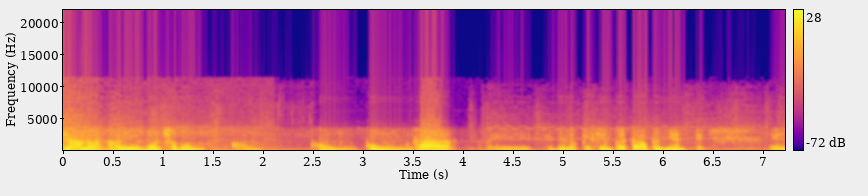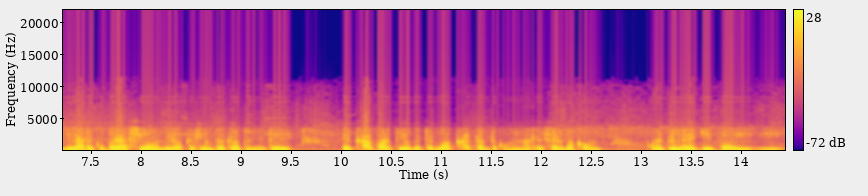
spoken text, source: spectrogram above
No, no, hablé mucho con, con, con, con Rada, eh, de los que siempre ha estado pendiente eh, de la recuperación, de los que siempre ha estado pendiente de cada partido que tengo acá, tanto como en la reserva con, con el primer equipo y, y-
